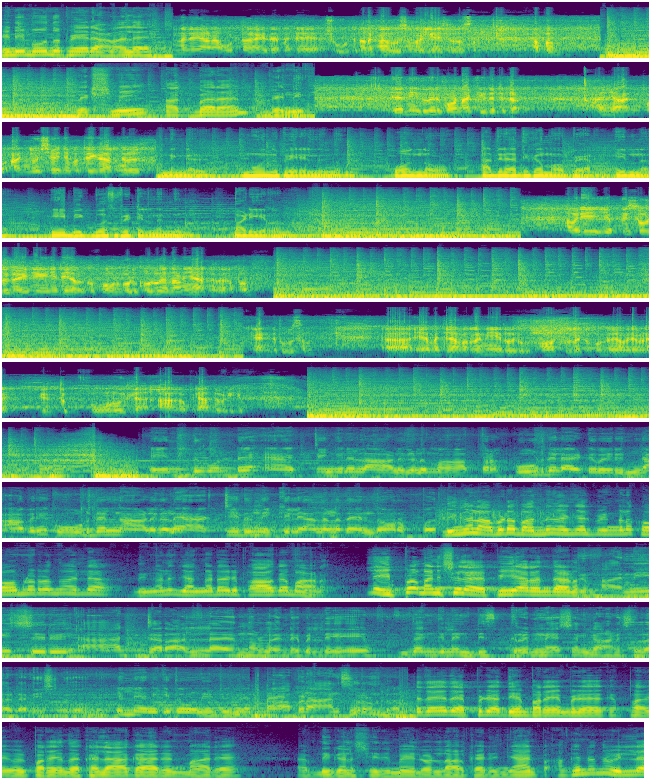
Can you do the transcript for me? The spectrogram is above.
ഇനി മൂന്ന് പേരാണ് അല്ലേ? Lakshmi Akbar and Benny. നിങ്ങൾ മൂന്ന് പേരിൽ നിന്നും ഒന്നോ അതിലധികമോ പേർ ഇന്ന് ഈ ബിഗ് ബോസ് വീട്ടിൽ നിന്നും പടിയിറങ്ങും. അവർ എപ്പിസോഡ് കഴിഞ്ഞ് കഴിഞ്ഞിട്ട് അവർക്ക് ഫോൺ കൊടുക്കുള്ളൂ എന്നാണ് ഞാൻ അപ്പം മറ്റേ അവരുടെ നേരെ ഒരു ഹോട്ടലിലൊക്കെ കൊണ്ടുപോയി അവരവിടെ ഇരുത്തും. ഫോണും ഇല്ല. ആകെ ഭ്രാന്ത് പിടിക്കും. എന്തുകൊണ്ട് ആക്ടിങ്ങിലുള്ള ആളുകൾ മാത്രം കൂടുതലായിട്ട് വരുന്നു? അവർ കൂടുതൽ ആളുകളെ ആക്ട് ചെയ്ത് നിൽക്കില്ല എന്നുള്ളത് എന്തോ ഉറപ്പ്? നിങ്ങൾ അവിടെ വന്നു കഴിഞ്ഞാൽ നിങ്ങൾ കോമണർ ഒന്നും അല്ല നിങ്ങൾ ഞങ്ങളുടെ ഒരു ഭാഗമാണ്. ഇപ്പൊ മനസ്സിലായ പി ആർ എന്താണ്? അനീഷ് ഒരു ആക്ടർ അല്ല എന്നുള്ളതിന്റെ പേരിൽ ഏതെങ്കിലും ഡിസ്ക്രിമിനേഷൻ കാണിച്ചതായിട്ട് അനീഷിന് തോന്നി. ഇല്ല എനിക്ക് തോന്നിയിട്ടില്ല. അവിടെ ആൻസർ ഉണ്ട്. അതായത് എപ്പോഴും അദ്ദേഹം പറയുമ്പോൾ പറയുന്ന കലാകാരന്മാരെ നിങ്ങൾ സിനിമയിലുള്ള ആൾക്കാർ ഞാൻ അങ്ങനെയൊന്നും ഇല്ല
